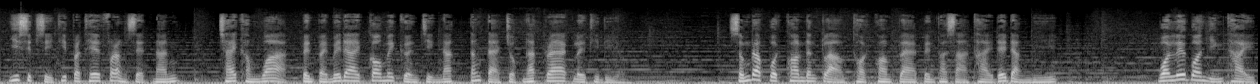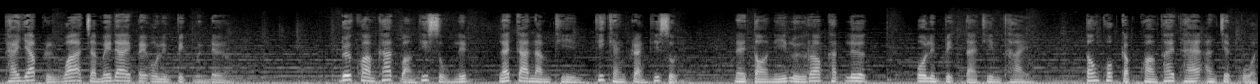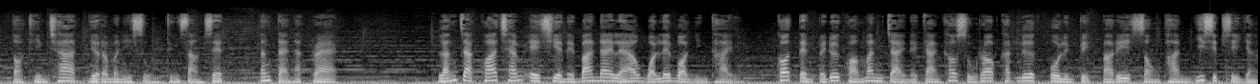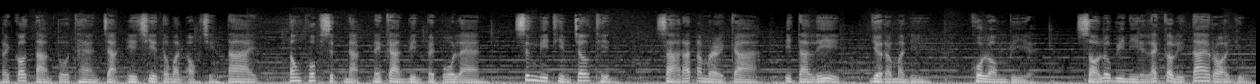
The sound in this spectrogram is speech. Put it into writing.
2024 ที่ประเทศฝรั่งเศสนั้น ใช้คำว่าเป็นไปไม่ได้ก็ไม่เกินจริงนัก ตั้งแต่จบนัดแรกเลยทีเดียวสำหรับบทความดังกล่าวถอดความแปลเป็นภาษาไทยได้ดังนี้วอลเลย์บอลหญิงไทยแพ้ยับหรือว่าจะไม่ได้ไปโอลิมปิกเหมือนเดิม ด้วยความคาดหวังที่สูงลิบและการนำทีมที่แข็งแกร่งที่สุด ในตอนนี้ลุยรอบคัดเลือกโอลิมปิกแต่ทีมไทย ต้องพบกับความพ่ายแพ้อันเจ็บปวดต่อทีมชาติเยอรมนีสูงถึง 3 เซตตั้งแต่นัดแรก หลังจากคว้าแชมป์เอเชียในบ้านได้แล้ววอลเลย์บอลหญิงไทย ก็เต็มไปด้วยความมั่นใจในการเข้าสู่รอบคัดเลือกโอลิมปิกปารีส 2024 อย่างไรก็ตามตัวแทนจากเอเชียตะวันออกเฉียงใต้ ต้องพบศึกหนักในการบินไปโปแลนด์ ซึ่งมีทีมเจ้าถิ่นสหรัฐอเมริกา อิตาลี เยอรมนี โคลอมเบีย สโลวีเนีย และเกาหลีใต้รออยู่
